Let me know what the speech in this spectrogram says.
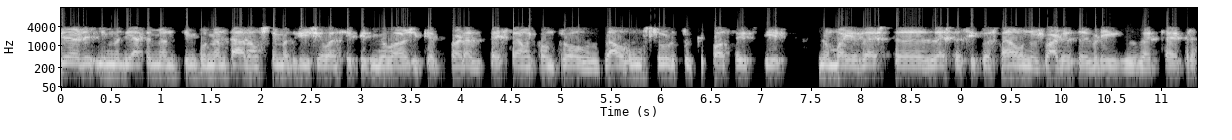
ser imediatamente implementado um sistema de vigilância epidemiológica para detecção e controle de algum surto que possa existir no meio desta, desta situação, nos vários abrigos, etc.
